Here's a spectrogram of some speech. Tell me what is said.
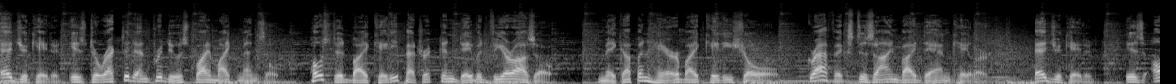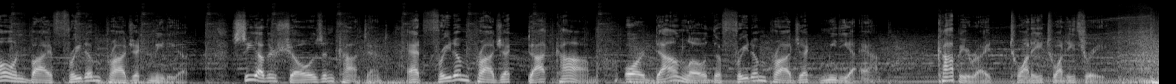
Educated is directed and produced by Mike Menzel. Hosted by Katie Petrick and David Fiorazzo. Makeup and hair by Katie Scholl. Graphics designed by Dan Kaler. Educated is owned by Freedom Project Media. See other shows and content at freedomproject.com or download the Freedom Project Media app. Copyright 2023.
